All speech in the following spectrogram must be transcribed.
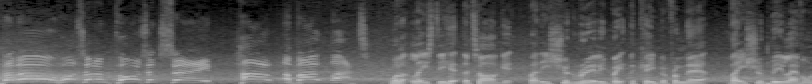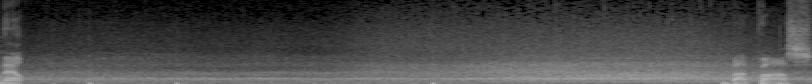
But oh, what an important save. How about that? Well, at least he hit the target, but he should really beat the keeper from there. They should be level now. Bad pass.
